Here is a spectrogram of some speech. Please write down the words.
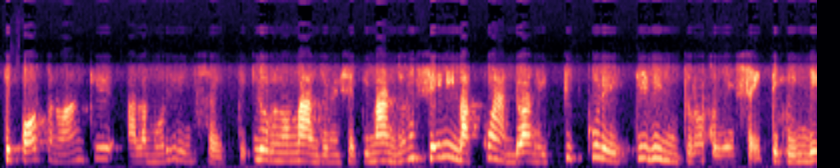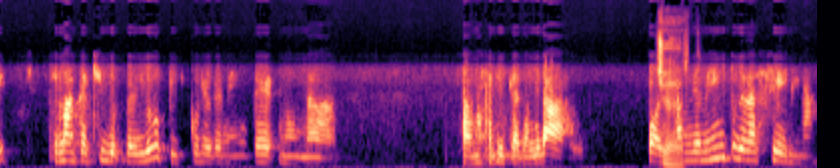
che portano anche alla morire insetti. Loro non mangiano insetti, mangiano semi, ma quando hanno i piccoletti vi nutrono con gli insetti, quindi se manca il cibo per i loro piccoli ovviamente non eh, fanno fatica ad allevarli. Poi Certo. il cambiamento della semina,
